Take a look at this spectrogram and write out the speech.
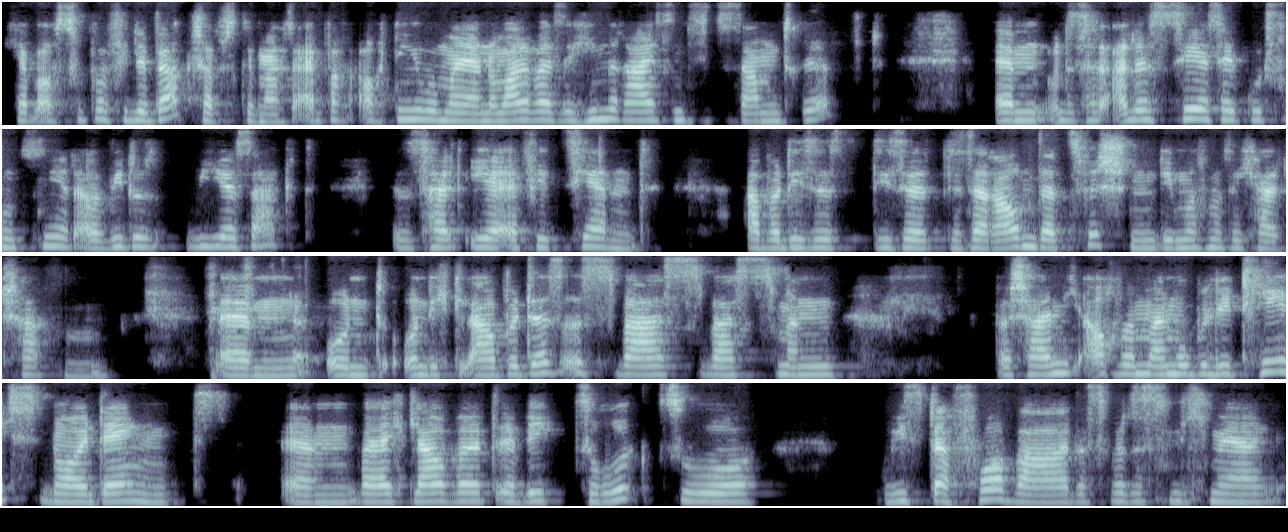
ich habe auch super viele Workshops gemacht. Einfach auch Dinge, wo man ja normalerweise hinreist und sich zusammen trifft. Ähm, und es hat alles sehr, sehr gut funktioniert. Aber wie du, wie ihr sagt, es ist halt eher effizient. Aber dieses, diese, dieser Raum dazwischen, die muss man sich halt schaffen. Ähm, und, und ich glaube, das ist was, was man wahrscheinlich auch, wenn man Mobilität neu denkt, ähm, weil ich glaube, der Weg zurück zu, wie es davor war, das wird es nicht mehr,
